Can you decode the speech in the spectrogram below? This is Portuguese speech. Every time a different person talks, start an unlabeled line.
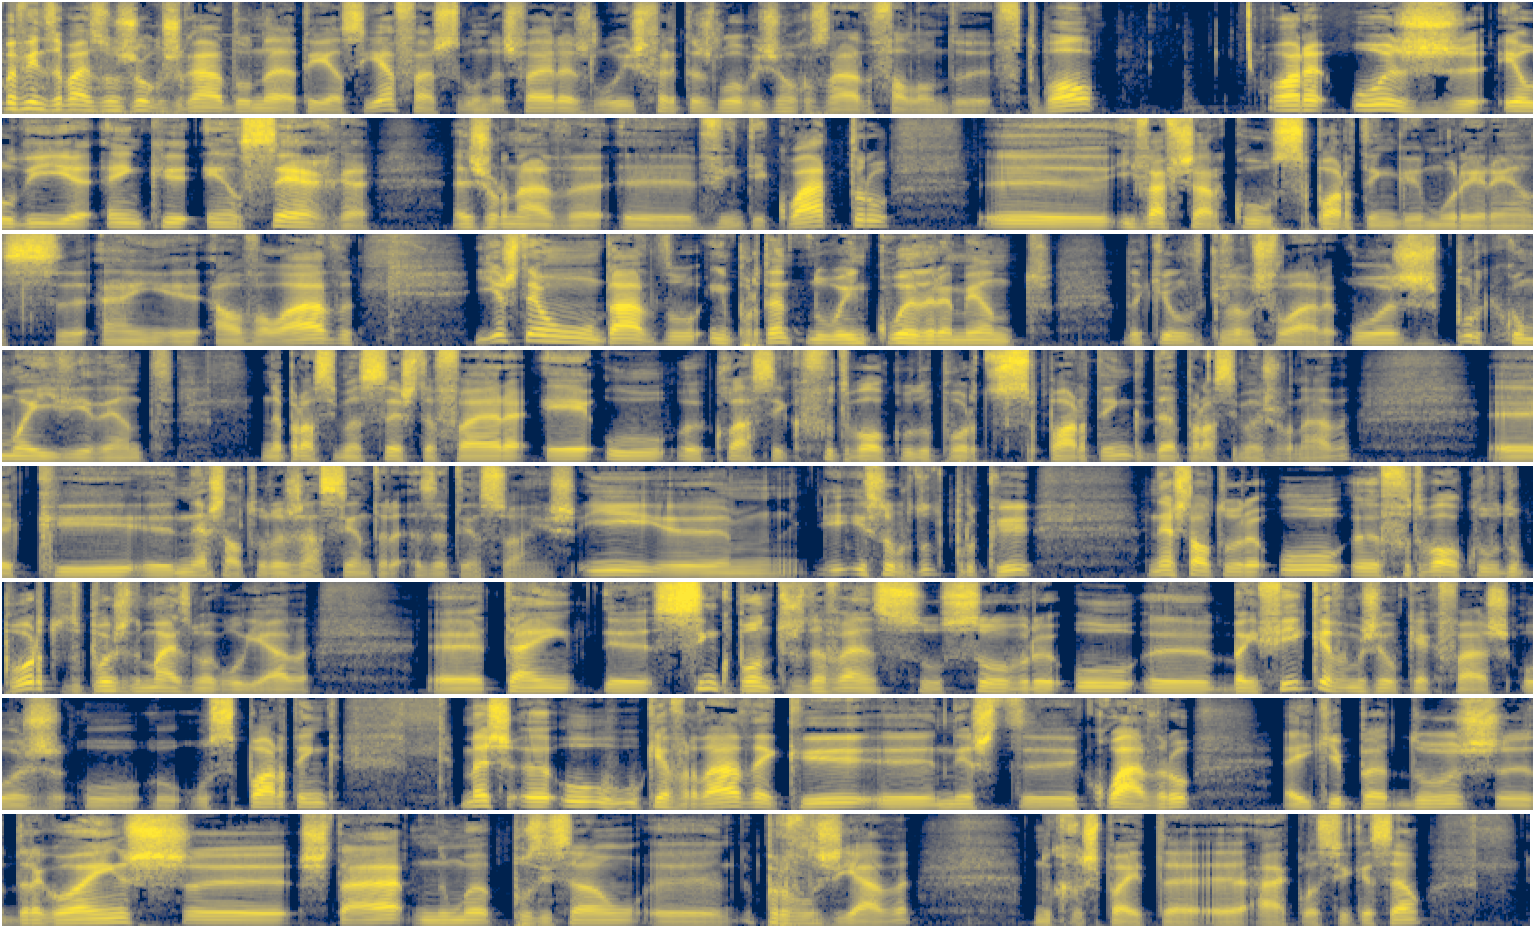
Bem-vindos a mais um jogo jogado na TSF, às segundas-feiras. Luís Freitas Lobo e João Rosado falam de futebol. Ora, hoje é o dia em que encerra a jornada 24 eh, eh, e vai fechar com o Sporting Moreirense em eh, Alvalade. E este é um dado importante no enquadramento daquilo de que vamos falar hoje, porque, como é evidente, na próxima sexta-feira é o clássico Futebol Clube do Porto Sporting da próxima jornada que nesta altura já centra as atenções. E, eh, e, sobretudo porque nesta altura o Futebol Clube do Porto, depois de mais uma goleada, tem cinco pontos de avanço sobre o Benfica. Vamos ver o que é que faz hoje o, o, o Sporting. Mas o, o que é verdade é que neste quadro a equipa dos Dragões está numa posição privilegiada no que respeita eh, à classificação,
